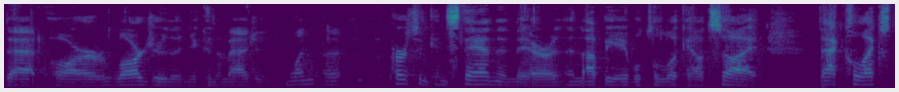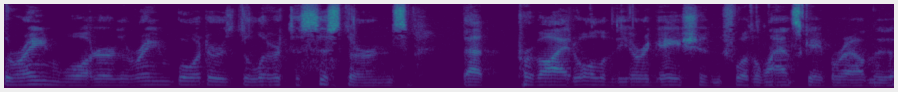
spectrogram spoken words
that are larger than you can imagine. One uh, person can stand in there and not be able to look outside. That collects the rainwater. The rainwater is delivered to cisterns that provide all of the irrigation for the landscape around the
